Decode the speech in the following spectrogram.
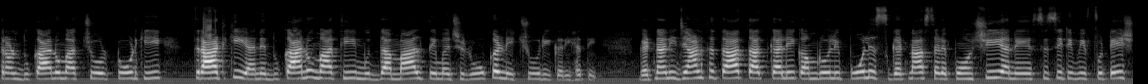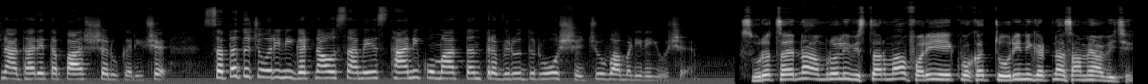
ત્રણ દુકાનોમાં ચોર ટોળકી, ત્રાટકી અને દુકાનોમાંથી મુદ્દા માલ તેમજ રોકડની ચોરી કરી હતી. ઘટનાની જાણ થતાં તાત્કાલિક અમરોલી પોલીસ ઘટના સ્થળે પહોંચી અને સીસીટીવી ફૂટેજના આધારે તપાસ શરૂ કરી છે. સતત ચોરીની ઘટનાઓ સામે સ્થાનિકોમાં તંત્ર વિરુદ્ધ રોષ જોવા મળી રહ્યો છે. સુરત શહેરના અમરોલી વિસ્તારમાં ફરી એક વખત ચોરીની ઘટના સામે આવી છે.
